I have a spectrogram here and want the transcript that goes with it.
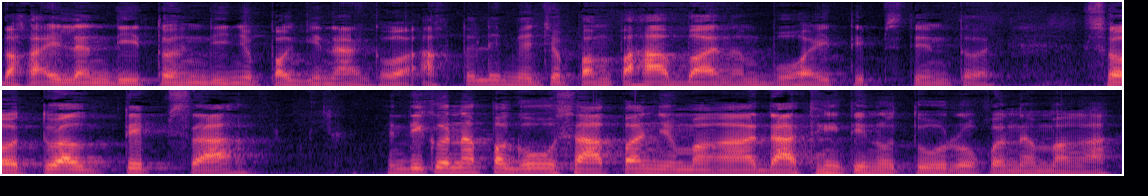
Baka ilan dito hindi nyo pa ginagawa. Actually, medyo pampahaba ng buhay tips din to. Eh. So, 12 tips ha. Hindi ko na pag-uusapan yung mga dating tinuturo ko na mga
